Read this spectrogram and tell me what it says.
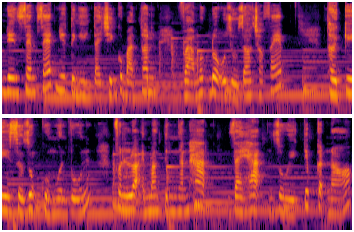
nên xem xét như tình hình tài chính của bản thân và mức độ rủi ro cho phép thời kỳ sử dụng của nguồn vốn, phân loại mang tính ngắn hạn, dài hạn rồi tiếp cận nó.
